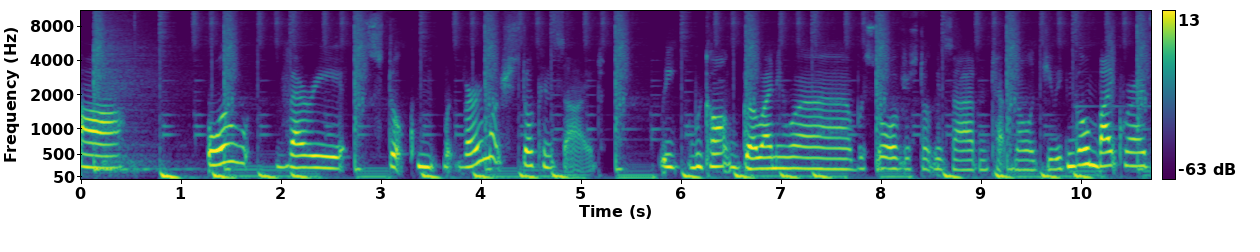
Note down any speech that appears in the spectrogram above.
are all very stuck, very much stuck inside. We we can't go anywhere. We're sort of just stuck inside in technology. We can go on bike rides.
